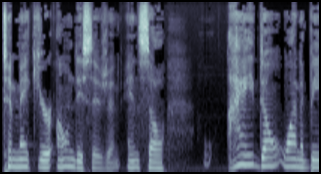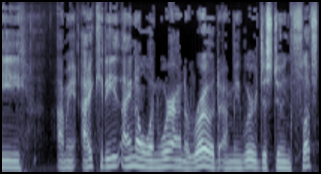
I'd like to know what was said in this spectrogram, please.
to make your own decision. And so I don't want to be I mean, I could. E- I know when we're on the road. I mean, we are just doing fluff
